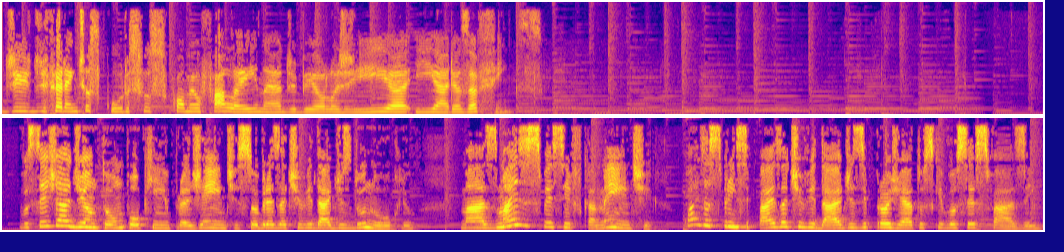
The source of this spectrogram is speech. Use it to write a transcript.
de diferentes cursos, como eu falei, né, de biologia e áreas afins. Você já adiantou um pouquinho para gente sobre as atividades do núcleo, mas mais especificamente, quais as principais atividades e projetos que vocês fazem?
